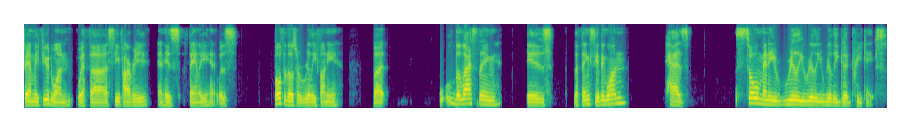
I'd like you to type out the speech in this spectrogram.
Family Feud one with uh, Steve Harvey and his family. It was both of those were really funny, but the last thing is the Thanksgiving one has so many really, really, really good pre-tapes.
